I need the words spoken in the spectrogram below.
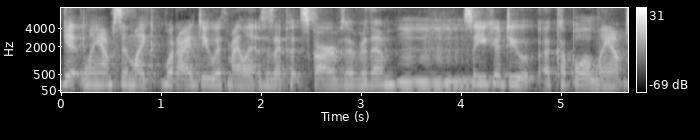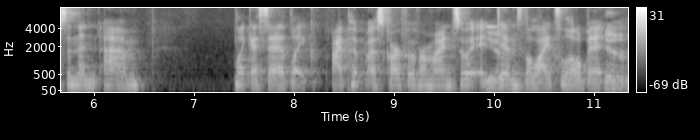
Get lamps, and like what I do with my lamps is I put scarves over them. Mm. So you could do a couple of lamps, and then, um, like I said, like I put a scarf over mine, so it Yeah. dims the lights a little bit. Yeah.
